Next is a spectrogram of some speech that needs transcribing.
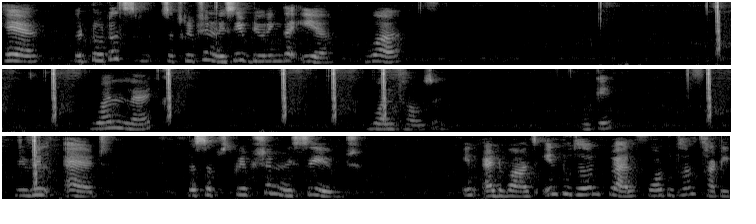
here the total subscription received during the year were 1 lakh 1000 okay? We will add the subscription received in advance in 2012 for 2013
